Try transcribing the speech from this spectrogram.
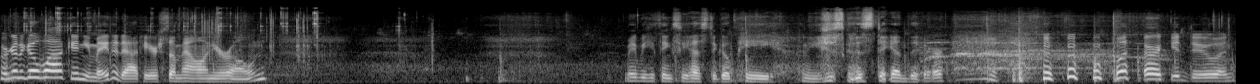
We're going to go walking. You made it out here somehow on your own. Maybe he thinks he has to go pee, and he's just going to stand there. what are you doing?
